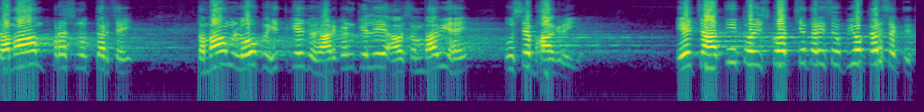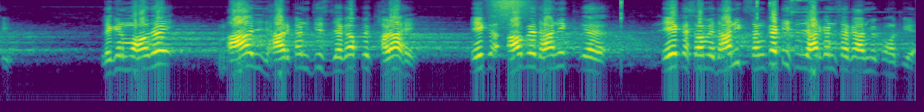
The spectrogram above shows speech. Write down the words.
तमाम प्रश्न उत्तर से, तमाम लोक हित के जो झारखंड के लिए असंभावी है, उससे भाग रही है। ये चाहती तो इसको अच्छे तरह से उपयोग कर सकती थी, लेकिन महोदय, आज झारखंड जिस जगह पे खड़ा है, एक अवैधानिक, एक संवैधानिक संकट इस झारखंड सरकार में पहुँच गया।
